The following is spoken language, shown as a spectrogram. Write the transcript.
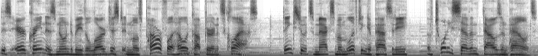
This air crane is known to be the largest and most powerful helicopter in its class, thanks to its maximum lifting capacity of 27,000 pounds.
